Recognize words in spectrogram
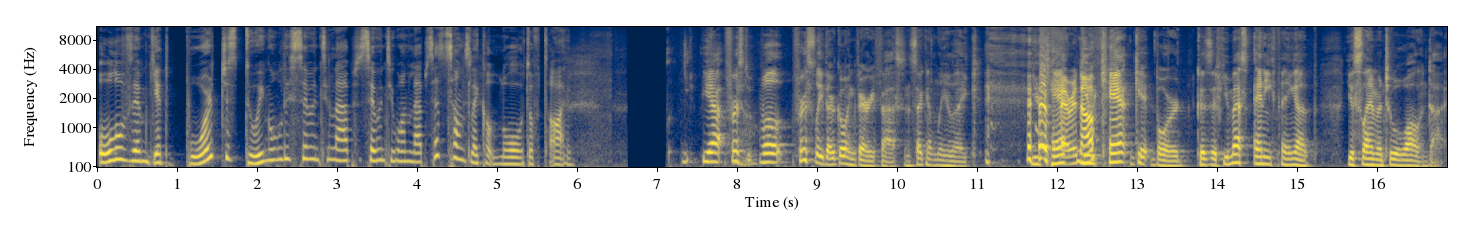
all of them get bored just doing all these seventy laps, seventy-one laps? That sounds like a lot of time." Yeah, first, No. well, firstly, they're going very fast, and secondly, like you can't you can't get bored because if you mess anything up, you slam into a wall and die,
